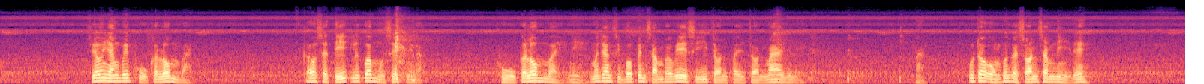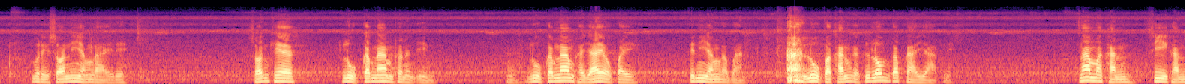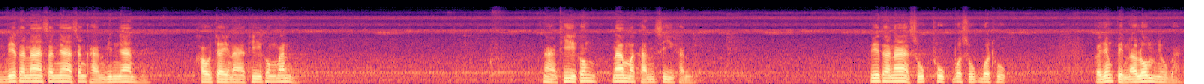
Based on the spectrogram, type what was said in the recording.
เอาอหยังไปผูกกับล้มบัดเอาสติหรือควาหมู่ซึกนี่แหละผูกกับล้มไว้นี่ มันจังสิบ่เป็นสัมภเวสีจรไปจรมาอยู่นี่พุทธองค์เพิ่งก็สอนซ้ำนี่เด้บ่อได้สอนนี่ยังหลายเด้สอนแค่รูปกับน้ำเท่านั้นเองอ่ารูปกับน้ำขยายออกไป เป็นนี่ยังระบาดรูปประคันก็คือล้มกับกายหยาบนี่น้ำมาขัน สี่ขันเวทนาสัญญาสังขารวิญญาณ เข้าใจหน้าที่ของมันหน้าที่ของน้ำมาขันสี่ขันเวทนาสุขทุกข์บ่สุขบ่ทุกข์ก็ยังเป็นอารมณ์อยู่บัด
